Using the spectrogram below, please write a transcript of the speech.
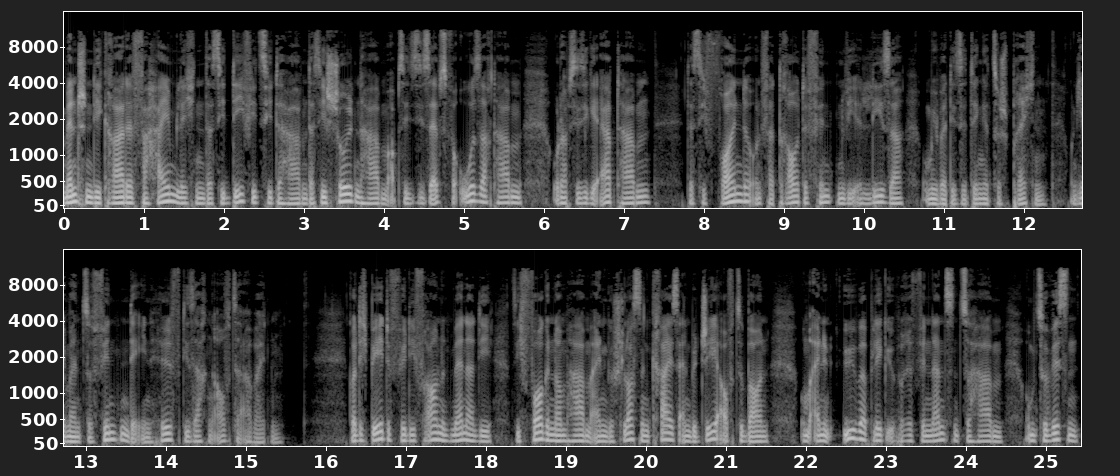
Menschen, die gerade verheimlichen, dass sie Defizite haben, dass sie Schulden haben, ob sie sie selbst verursacht haben oder ob sie sie geerbt haben, dass sie Freunde und Vertraute finden wie Elisa, um über diese Dinge zu sprechen und jemanden zu finden, der ihnen hilft, die Sachen aufzuarbeiten. Gott, ich bete für die Frauen und Männer, die sich vorgenommen haben, einen geschlossenen Kreis, ein Budget aufzubauen, um einen Überblick über ihre Finanzen zu haben, um zu wissen,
